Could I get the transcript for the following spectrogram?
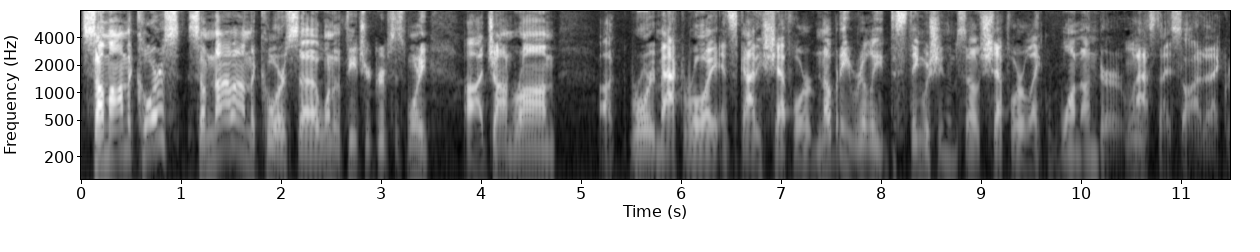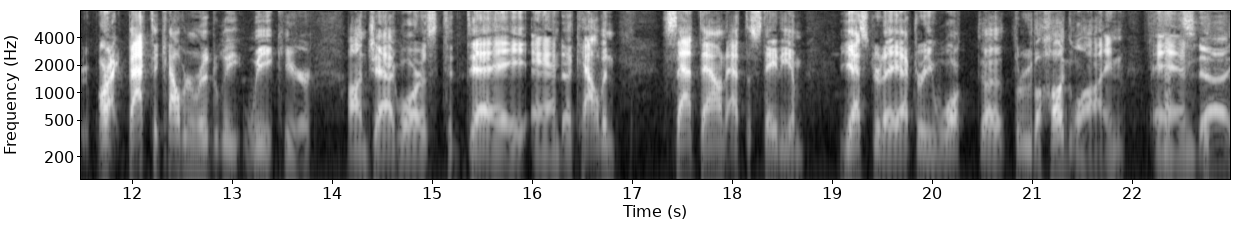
some on the course, some not on the course. Uh, one of the featured groups this morning, uh, Jon Rahm. Uh, Rory McIlroy and Scottie Scheffler. Nobody really distinguishing themselves. Scheffler like one under last I saw out of that group. All right, back to Calvin Ridley week here on Jaguars today, and uh, Calvin sat down at the stadium yesterday after he walked uh, through the hug line. And, uh,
